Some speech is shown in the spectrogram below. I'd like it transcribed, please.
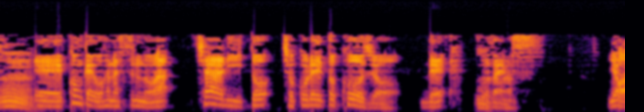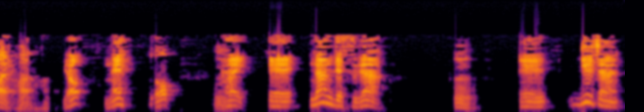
うん。えー、今回お話しするのは、チャーリーとチョコレート工場でございます。よ、はいはよ、ね。い。ようんはい、えー、なんですが、うん。えー、りゅうちゃん、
